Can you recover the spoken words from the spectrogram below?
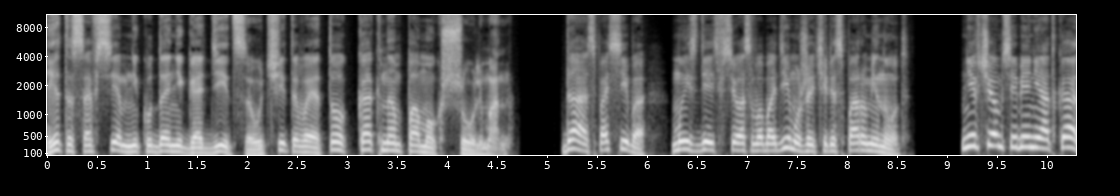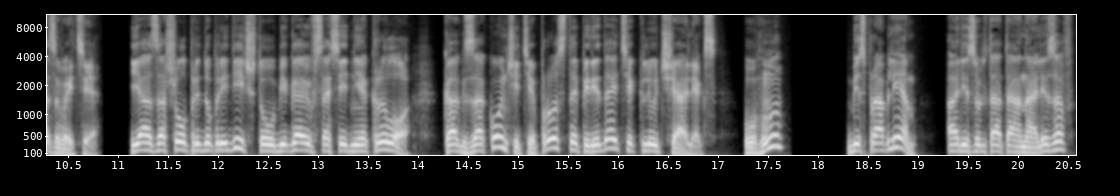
И это совсем никуда не годится, учитывая то, как нам помог Шульман. «Да, спасибо. Мы здесь все освободим уже через пару минут». «Ни в чем себе не отказывайте. Я зашел предупредить, что убегаю в соседнее крыло. Как закончите, просто передайте ключ Алекс. Угу. Без проблем. А результаты анализов?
